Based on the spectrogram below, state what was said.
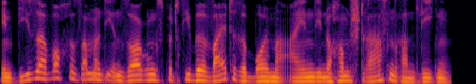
In dieser Woche sammeln die Entsorgungsbetriebe weitere Bäume ein, die noch am Straßenrand liegen.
